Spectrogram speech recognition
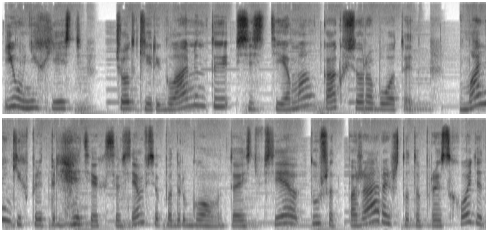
и у них есть четкие регламенты, система, как все работает. В маленьких предприятиях совсем все по-другому. То есть все тушат пожары, что-то происходит,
